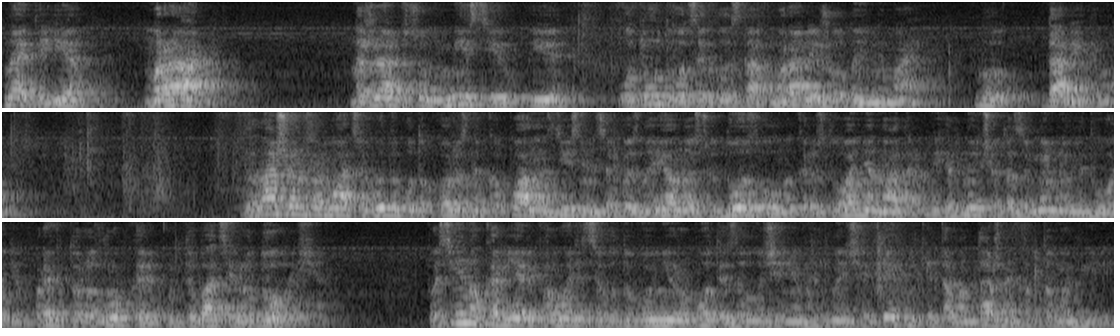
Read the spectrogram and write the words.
Знаєте, є мораль. На жаль, в цьому місті і отут, в оцих листах, моралі жодної немає. Ну, далі йдемо. За нашою інформацією, видобуток корисних копалин здійснюється без наявності дозволу на користування надрами, гірничого та земельного відводів, проєкту розробки рекультивації родовища. Постійно в кар'єрі проводяться видобувні роботи з залученням гірничої техніки та вантажних автомобілів.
